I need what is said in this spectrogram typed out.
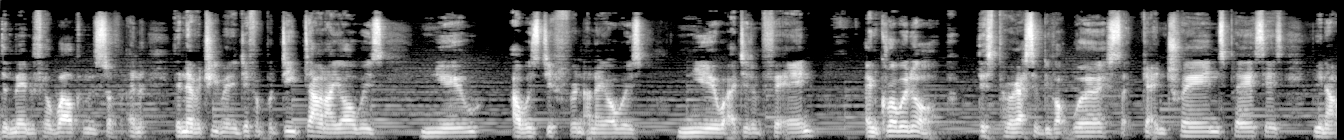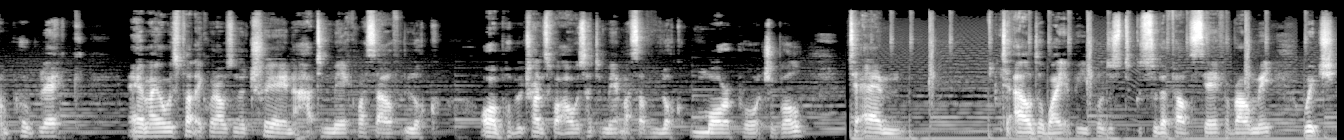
they made me feel welcome and stuff and they never treat me any different but deep down I always knew I was different and I always knew I didn't fit in. And growing up, this progressively got worse, like getting trains places, being out in public. Um, I always felt like when I was on a train, I had to make myself look, or on public transport, I always had to make myself look more approachable to um, to elder white people, just so they felt safe around me. Which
